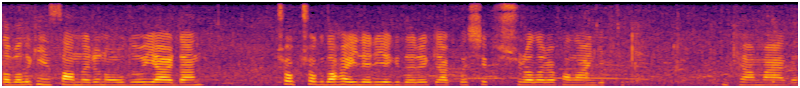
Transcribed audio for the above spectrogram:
Kalabalık insanların olduğu yerden çok çok daha ileriye giderek yaklaşık şuralara falan gittik. Mükemmeldi.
